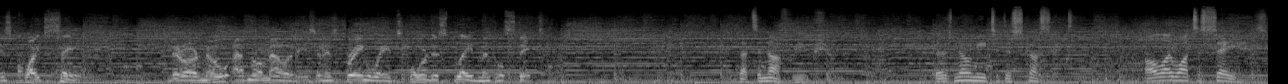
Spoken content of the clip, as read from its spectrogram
is quite sane. There are no abnormalities in his brainwaves or displayed mental state. That's enough, Ryushin. There's no need to discuss it. All I want to say is,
